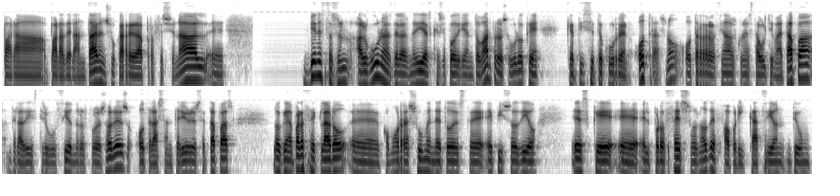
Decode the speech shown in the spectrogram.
para, adelantar en su carrera profesional. Eh. Bien, estas son algunas de las medidas que se podrían tomar, pero seguro que, a ti se te ocurren otras, ¿no? Otras relacionadas con esta última etapa de la distribución de los profesores o de las anteriores etapas. Lo que me parece claro, eh, como resumen de todo este episodio, es que eh, el proceso ¿no? de fabricación de un,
